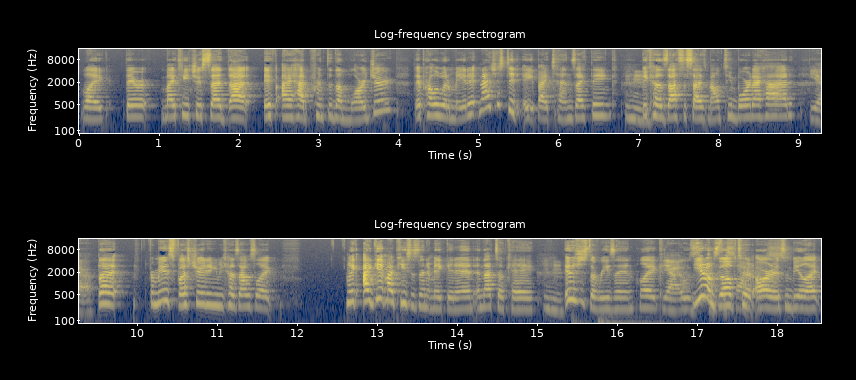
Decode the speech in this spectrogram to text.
Like they were, my teacher said that if I had printed them larger, they probably would have made it. And I just did eight by tens, I think, Mhm. because that's the size mounting board I had. Yeah. But for me, it was frustrating because I was like, like I get my pieces didn't make it in, and that's okay. Mhm. It was just the reason. Like, Yeah, it was. you don't go up to an artist and be like,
